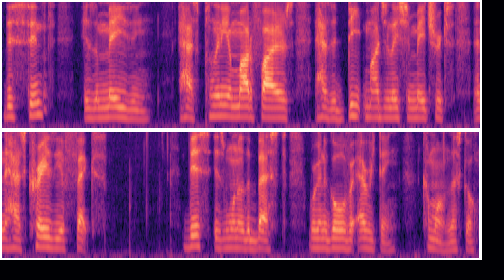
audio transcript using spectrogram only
This synth is amazing. It has plenty of modifiers, it has a deep modulation matrix, and it has crazy effects. This is one of the best. We're gonna go over everything. Come on, let's go.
